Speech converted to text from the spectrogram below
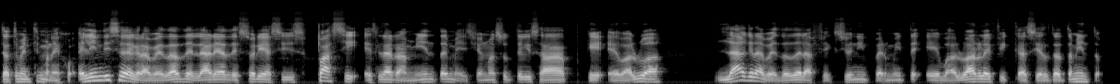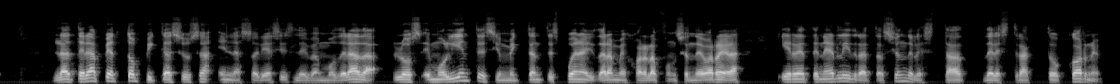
tratamiento y manejo. El índice de gravedad del área de psoriasis PASI es la herramienta de medición más utilizada que evalúa la gravedad de la afección y permite evaluar la eficacia del tratamiento. La terapia tópica se usa en la psoriasis leve a moderada. Los emolientes y humectantes pueden ayudar a mejorar la función de barrera y retener la hidratación del, del extracto córneo.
